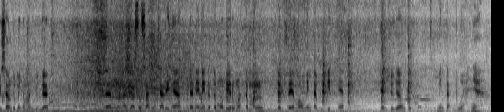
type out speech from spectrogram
Bisa untuk minuman juga. Dan agak susah mencarinya. Dan ini ketemu di rumah teman. Dan saya mau minta bibitnya. Dan juga untuk minta buahnya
